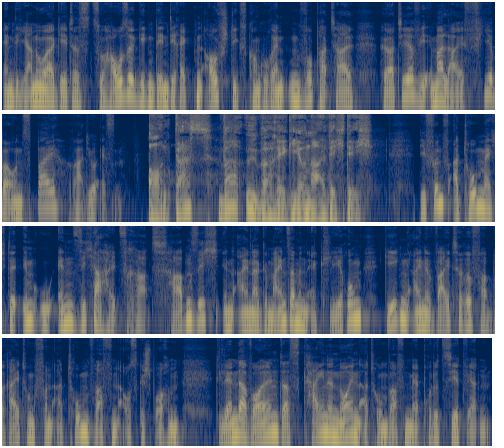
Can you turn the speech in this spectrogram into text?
Ende Januar geht es zu Hause gegen den direkten Aufstiegskonkurrenten Wuppertal. Hört ihr wie immer live hier bei uns bei Radio Essen. Und das war überregional wichtig. Die fünf Atommächte im UN-Sicherheitsrat haben sich in einer gemeinsamen Erklärung gegen eine weitere Verbreitung von Atomwaffen ausgesprochen. Die Länder wollen, dass keine neuen Atomwaffen mehr produziert werden.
